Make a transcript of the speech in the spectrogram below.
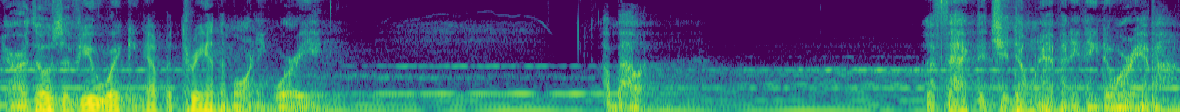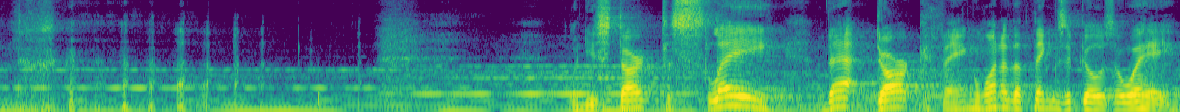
There are those of you waking up at three in the morning worrying about the fact that you don't have anything to worry about. when you start to slay that dark thing, one of the things that goes away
